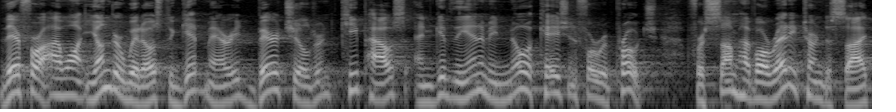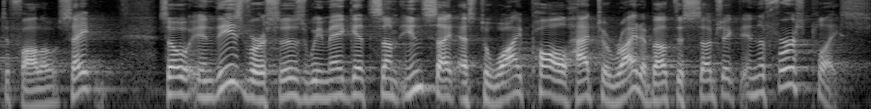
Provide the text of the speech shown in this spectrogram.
Therefore, I want younger widows to get married, bear children, keep house, and give the enemy no occasion for reproach, for some have already turned aside to follow Satan. So in these verses, we may get some insight as to why Paul had to write about this subject in the first place.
